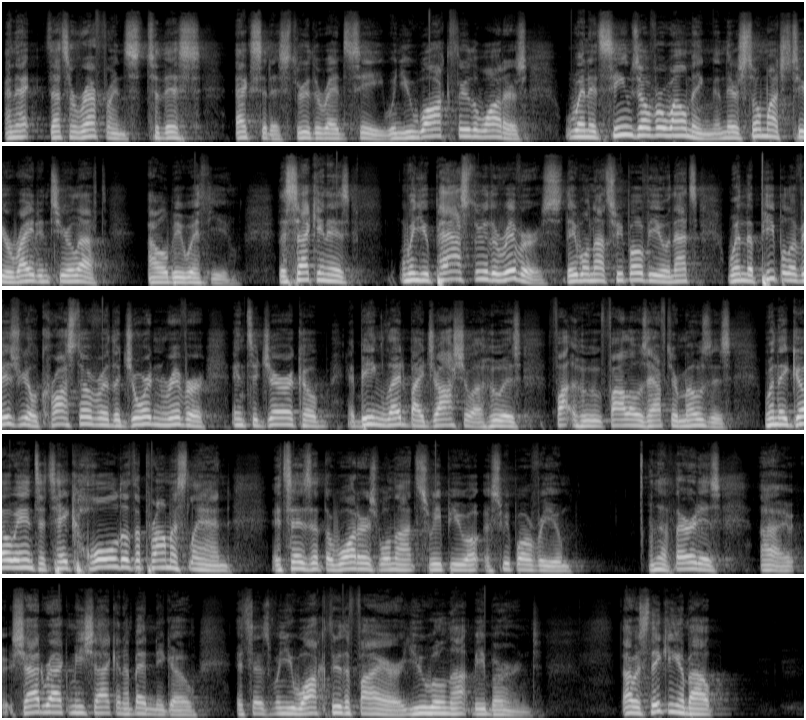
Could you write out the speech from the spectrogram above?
And that, that's a reference to this exodus through the Red Sea. When you walk through the waters, when it seems overwhelming and there's so much to your right and to your left, I will be with you. The second is when you pass through the rivers, they will not sweep over you. And that's when the people of Israel crossed over the Jordan River into Jericho, being led by Joshua, who, is, who follows after Moses. When they go in to take hold of the promised land, it says that the waters will not sweep you sweep over you. And the third is uh, Shadrach, Meshach, and Abednego. It says, when you walk through the fire, you will not be burned. I was thinking about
